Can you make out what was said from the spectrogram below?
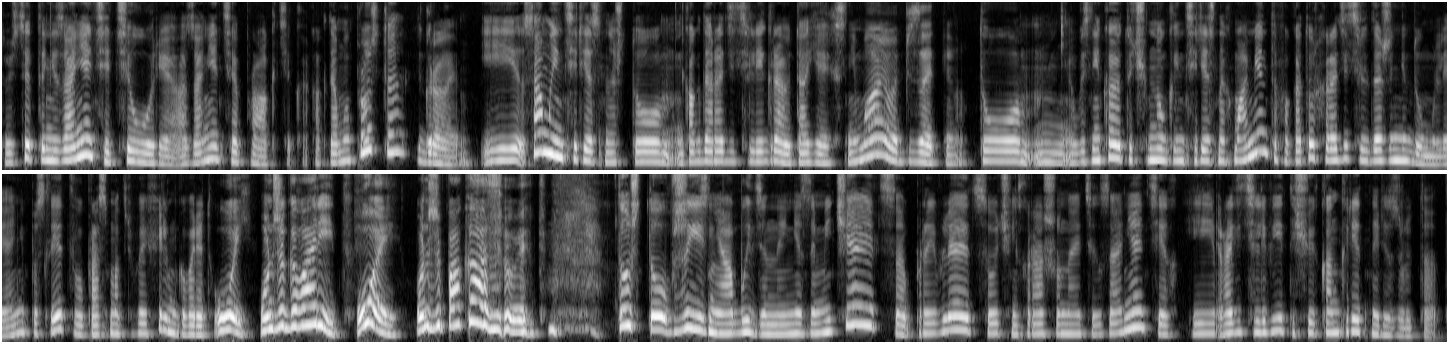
То есть это не занятие теория, а занятие практика, когда мы просто играем. И самое интересное, что когда родители играют, а я их снимаю обязательно, то возникают очень много интересных моментов, о которых родители даже не думали. И они после этого, просматривая фильм, говорят, ой, он же говорит, ой, он же показывает рассказывает. То, что в жизни обыденной не замечается, проявляется очень хорошо на этих занятиях, и родители видят еще и конкретный результат.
